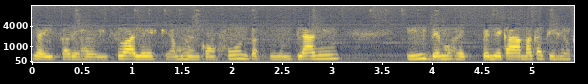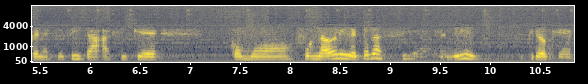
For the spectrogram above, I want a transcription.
realizadores audiovisuales, que vamos en conjunto haciendo un planning y vemos, depende de cada marca, qué es lo que necesita. Así que como fundadora y directora, sí, aprendí. Creo que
